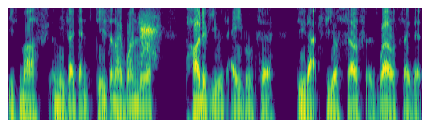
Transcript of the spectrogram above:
these masks and these identities. And I wonder yes. if part of you was able to do that for yourself as well, so that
